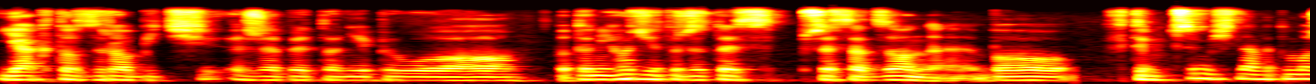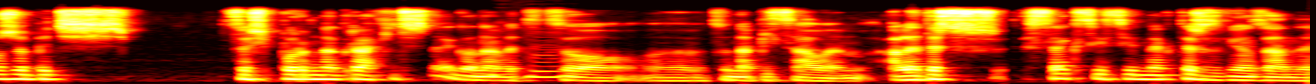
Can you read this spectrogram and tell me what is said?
jak to zrobić, żeby to nie było. Bo to nie chodzi o to, że to jest przesadzone, bo w tym czymś nawet może być coś pornograficznego nawet, mhm. co, e, co napisałem, ale też seks jest jednak też związany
